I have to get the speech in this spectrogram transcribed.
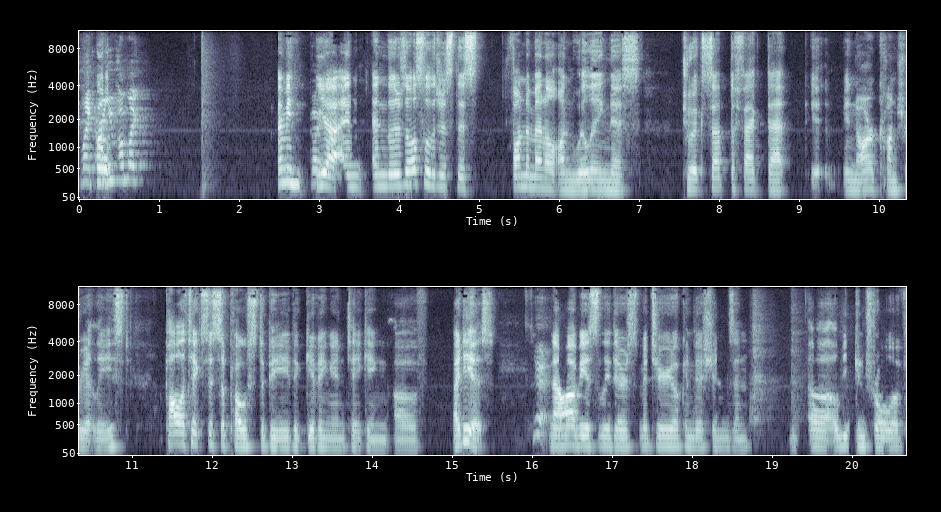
Like, are you? I'm like. I mean, yeah, and and there's also just this fundamental unwillingness to accept the fact that in our country at least, politics is supposed to be the giving and taking of ideas. Yeah. Now, obviously, there's material conditions and uh, elite control of,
